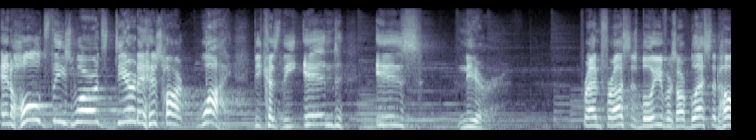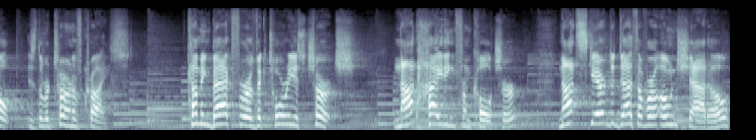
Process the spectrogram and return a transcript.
and holds these words dear to his heart. Why? Because the end is near. Friend, for us as believers, our blessed hope is the return of Christ. Coming back for a victorious church not hiding from culture, not scared to death of our own shadow,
